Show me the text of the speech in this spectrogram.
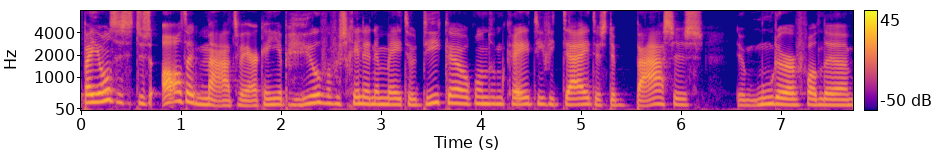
bij ons is het dus altijd maatwerk. En je hebt heel veel verschillende methodieken rondom creativiteit. Dus de basis, de moeder van de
